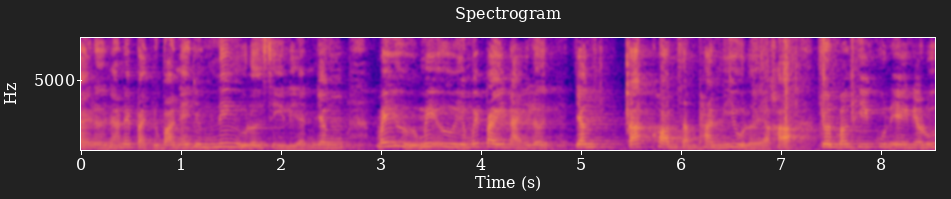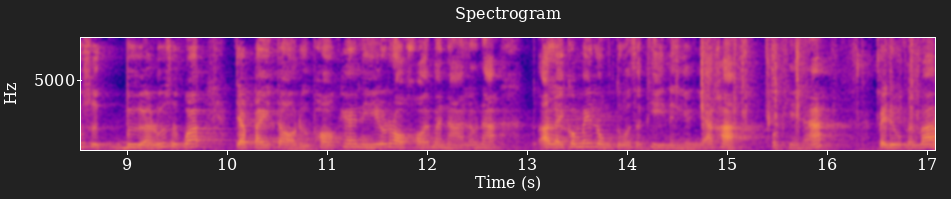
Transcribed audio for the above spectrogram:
ด ๆ เลยนะ ในปัจจุบันนี้ยังนิ่งอยู่เลยสี่เหรียญยังไม่หือไม่อือยังไม่ไปไหนเลย ยังกักความสัมพันธ์นี้อยู่เลยอะค่ะ จนบางทีคุณเองเนี่ยรู้สึกเบื่อรู้สึกว่าจะไปต่อหรือพอแค่นี้รอคอยมานานแล้วนะ อะไรก็ไม่ลงตัวสักทีหนึ่งอย่างนี้ยค่ะ โอเคนะ ไปดูกันว่า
